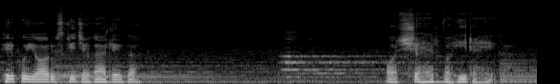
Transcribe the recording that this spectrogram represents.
پھر کوئی اور اس کی جگہ لے گا اور شہر وہی رہے گا۔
